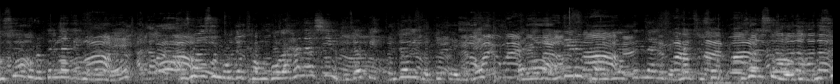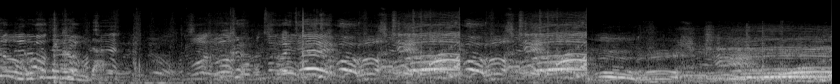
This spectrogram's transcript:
무승부로 끝나게 되는데 두 선수 모두 경고가 하나씩 누적이, 누적이 됐기 때문에 만약에 이대로 경기가 끝나게 되면 두, 선- 두 선수 모두 무승부로 끝나게 됩니다. 시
